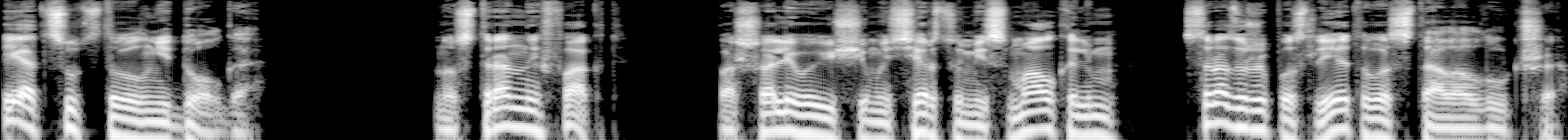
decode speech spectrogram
и отсутствовал недолго. Но странный факт. Пошаливающему сердцу мисс Малкольм сразу же после этого стало лучше.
